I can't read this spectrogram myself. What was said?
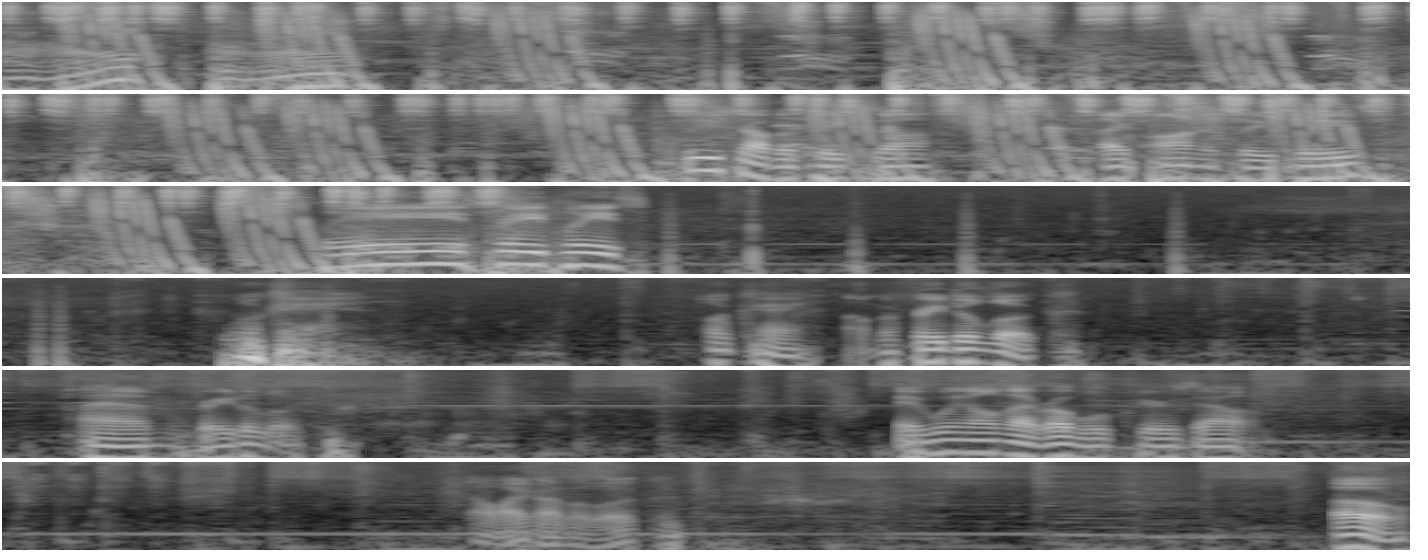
Alright, alright. Please drop a picksaw. Like, honestly, please. Please, pretty please. Okay. Okay, I'm afraid to look. I am afraid to look. Maybe when all that rubble clears out. Now I gotta look. Oh.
